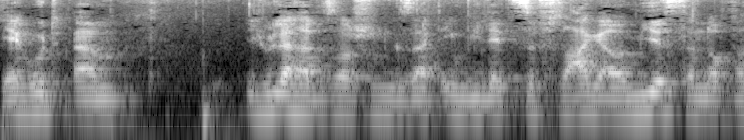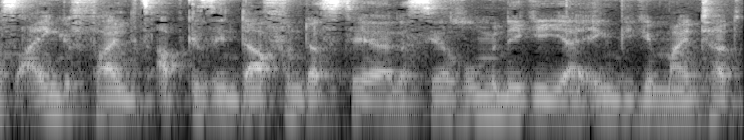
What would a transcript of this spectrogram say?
Ja gut, ähm, Julia hat es auch schon gesagt, irgendwie letzte Frage, aber mir ist dann noch was eingefallen, jetzt abgesehen davon, dass der, dass der Rummenigge ja irgendwie gemeint hat,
